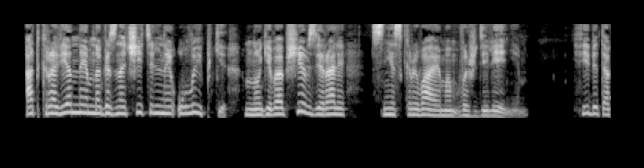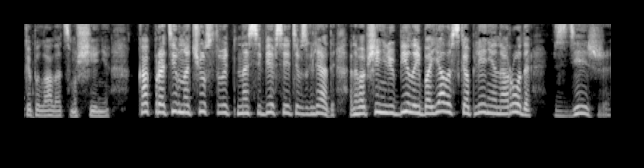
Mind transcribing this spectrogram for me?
откровенные многозначительные улыбки, многие вообще взирали с нескрываемым вожделением. Фиби так и пылала от смущения. Как противно чувствовать на себе все эти взгляды. Она вообще не любила и боялась скопления народа. Здесь же,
